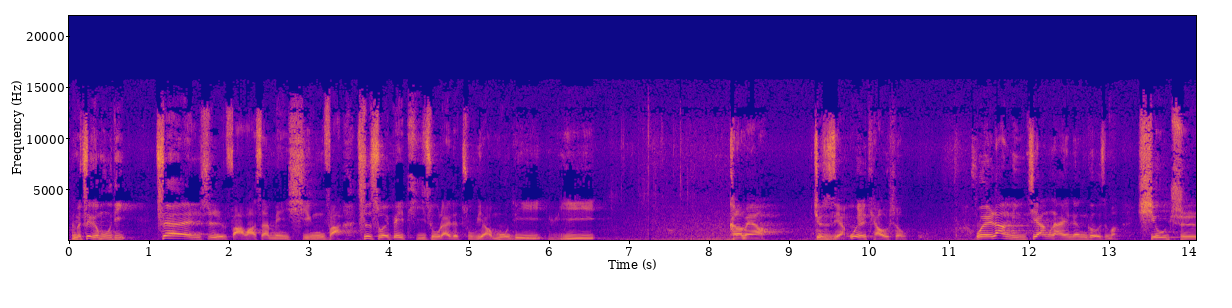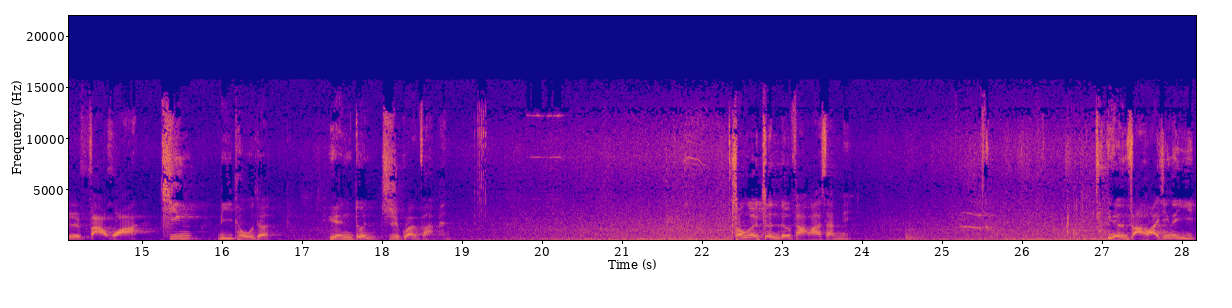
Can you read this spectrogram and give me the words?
那么这个目的正是法华三昧行法之所以被提出来的主要目的与意义。看到没有？就是这样，为了调手，为了让你将来能够什么修持法华经里头的圆顿直观法门。从而证得法华三昧，圆法华经的义理。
